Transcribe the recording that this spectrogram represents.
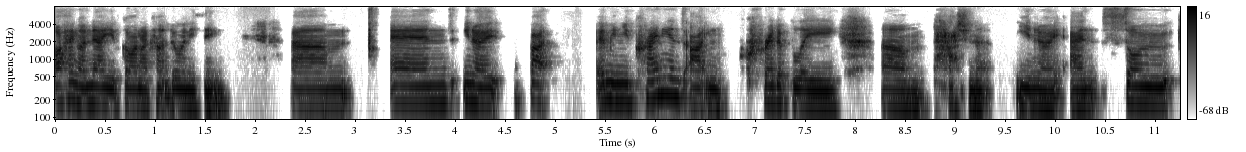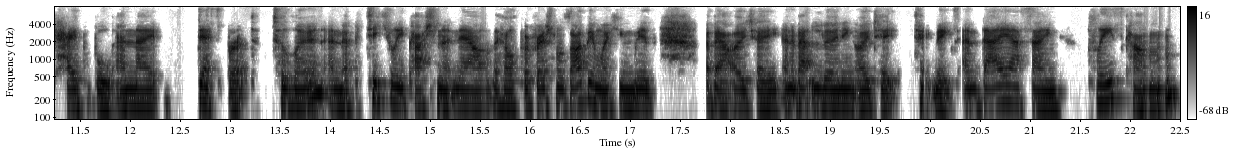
Oh hang on now you've gone i can't do anything. Um, and you know but i mean ukrainians are incredibly um, passionate you know and so capable and they desperate to learn and they're particularly passionate now, the health professionals I've been working with, about OT and about learning OT techniques. And they are saying, please come,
